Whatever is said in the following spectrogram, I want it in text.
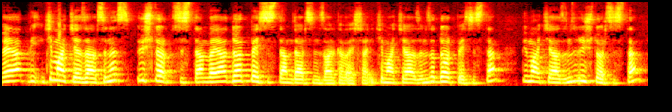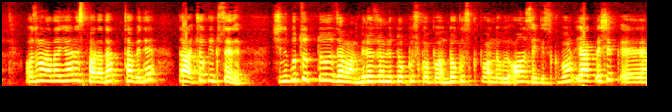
Veya bir iki maç yazarsınız 3-4 sistem veya 4-5 sistem dersiniz arkadaşlar. 2 maç yazdığınızda 4-5 sistem. Bir maç yazdığınızda 3-4 sistem. O zaman alacağınız para da tabii de daha çok yükselir. Şimdi bu tuttuğu zaman biraz önce 9 kupon, 9 kuponda bu 18 kupon yaklaşık e,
